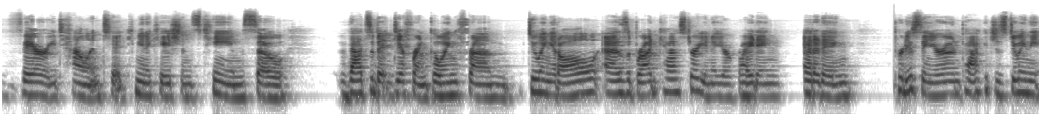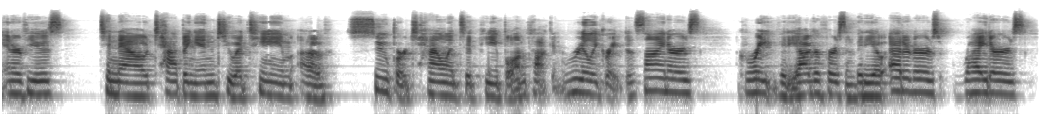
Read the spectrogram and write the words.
very talented communications team. So that's a bit different going from doing it all as a broadcaster you know you're writing editing producing your own packages doing the interviews to now tapping into a team of super talented people. I'm talking really great designers, great videographers and video editors, writers.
